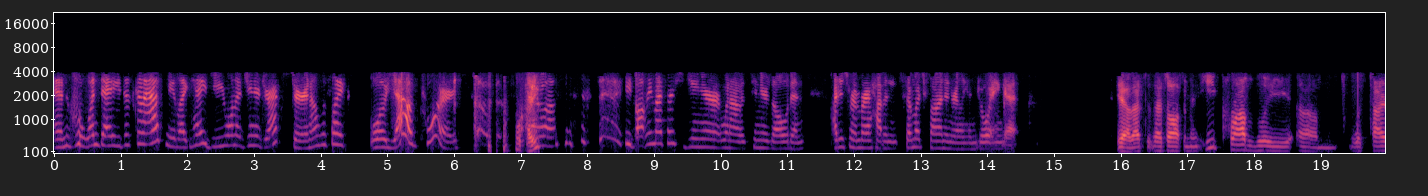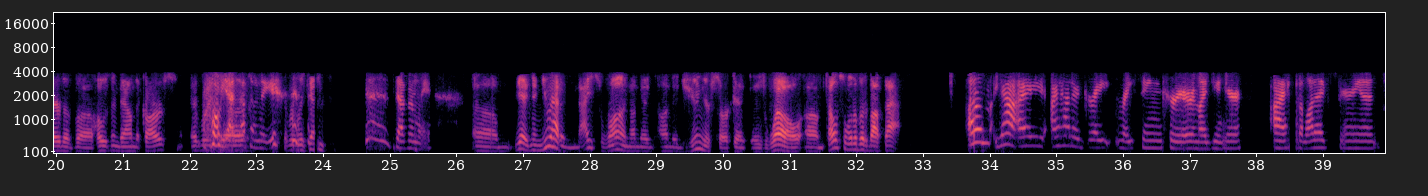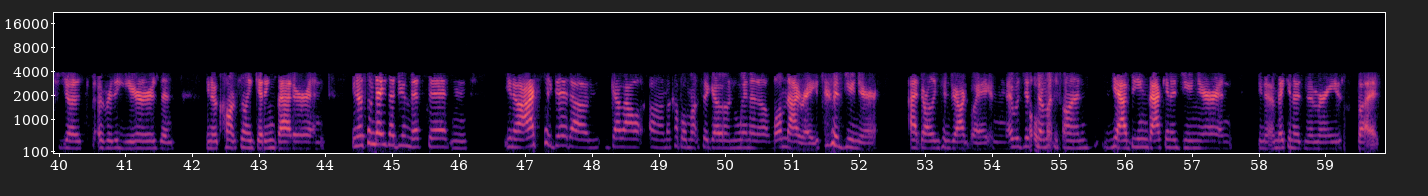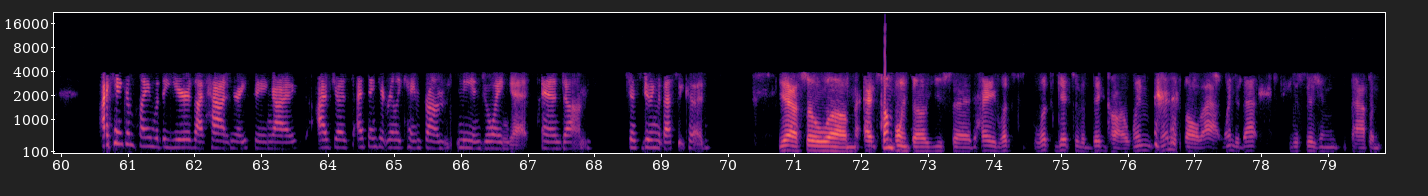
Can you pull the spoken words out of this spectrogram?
And one day he just kind of asked me, like, hey, do you want a junior dragster? And I was like, well, yeah, of course. right. So, uh, he bought me my first junior when I was 10 years old. And I just remember having so much fun and really enjoying it. Yeah, that's that's awesome. And he probably um was tired of uh hosing down the cars every Oh yeah, uh, definitely. every weekend. definitely. Um yeah, and then you had a nice run on the on the junior circuit as well. Um tell us a little bit about that. Um, yeah, I I had a great racing career in my junior. I had a lot of experience just over the years and you know, constantly getting better and you know, some days I do miss it and you know, I actually did um go out um a couple of months ago and win an alumni race in a junior at Darlington Dragway and it was just Oh, so much fun. Yeah, being back in a junior and you know, making those memories. But I can't complain with the years I've had in racing. I I've just I think it really came from me enjoying it and um just doing the best we could. Yeah, so um at some point though you said, "Hey, let's let's get to the big car." When when was all that? When did that decision happen?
